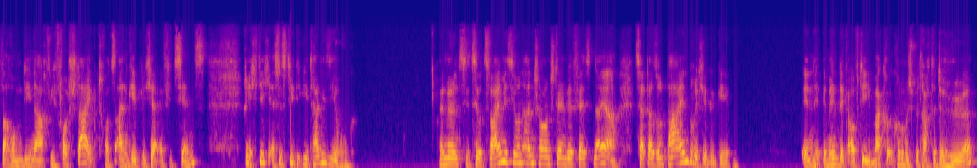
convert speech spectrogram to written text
warum die nach wie vor steigt, trotz angeblicher Effizienz. Richtig, es ist die Digitalisierung. Wenn wir uns die CO2-Emissionen anschauen, stellen wir fest, naja, es hat da so ein paar Einbrüche gegeben. In, Im Hinblick auf die makroökonomisch betrachtete Höhe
